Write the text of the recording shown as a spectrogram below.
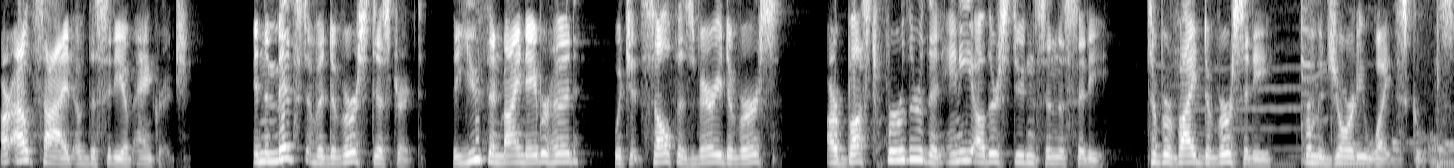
are outside of the city of Anchorage. In the midst of a diverse district, the youth in my neighborhood, which itself is very diverse, are bused further than any other students in the city to provide diversity for majority white schools.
